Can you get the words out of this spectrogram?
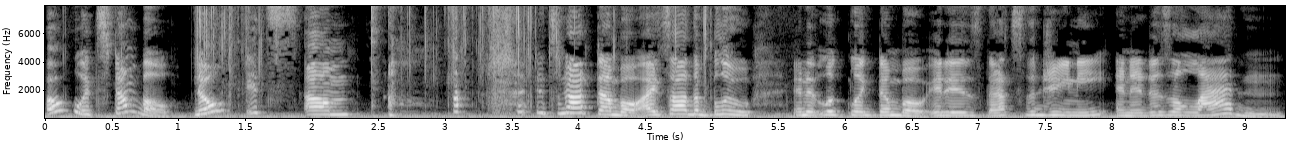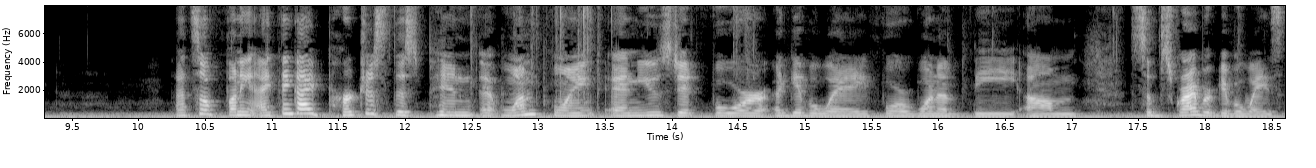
Oh, it's Dumbo. No, it's, um, it's not Dumbo. I saw the blue and it looked like Dumbo. It is, that's the genie and it is Aladdin. That's so funny. I think I purchased this pin at one point and used it for a giveaway for one of the um, subscriber giveaways.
